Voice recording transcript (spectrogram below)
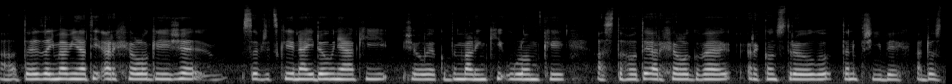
A to je zajímavé na té archeologii, že se vždycky najdou nějaký, že jo, jakoby malinký úlomky a z toho ty archeologové rekonstruují ten příběh. A dost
